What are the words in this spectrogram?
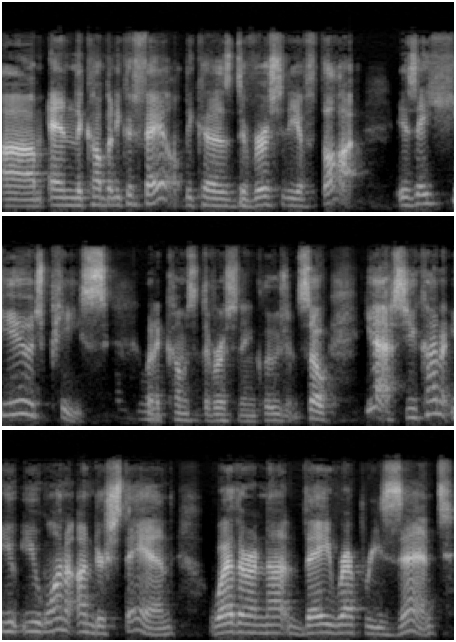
um, and the company could fail because diversity of thought is a huge piece when it comes to diversity and inclusion. So yes, you kind of you, you want to understand whether or not they represent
